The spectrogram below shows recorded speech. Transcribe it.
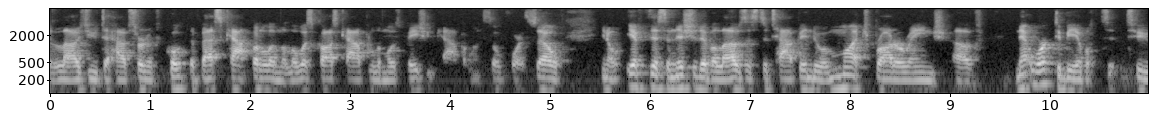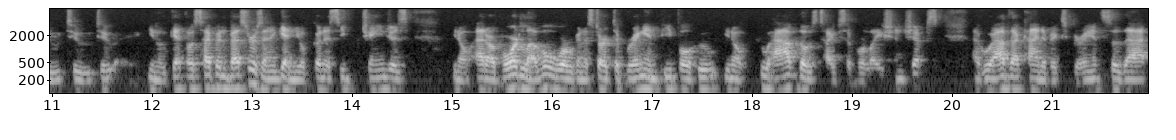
allows you to have sort of quote the best capital and the lowest cost capital the most patient capital and so forth so you know if this initiative allows us to tap into a much broader range of network to be able to to to, to you know get those type of investors and again you're going to see changes you know at our board level where we're going to start to bring in people who you know who have those types of relationships and who have that kind of experience so that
